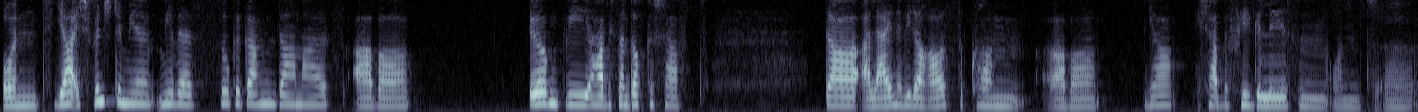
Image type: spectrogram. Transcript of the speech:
Und ja, ich wünschte mir, mir wäre es so gegangen damals, aber irgendwie habe ich es dann doch geschafft, da alleine wieder rauszukommen. Aber ja, ich habe viel gelesen und äh,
